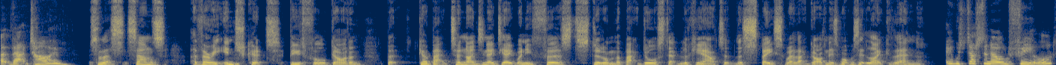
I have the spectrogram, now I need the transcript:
at that time. So that sounds a very intricate, beautiful garden. But go back to 1988 when you first stood on the back doorstep looking out at the space where that garden is. What was it like then? It was just an old field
